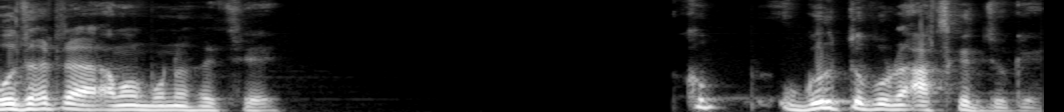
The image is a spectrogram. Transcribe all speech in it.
বোঝাটা আমার মনে হয়েছে খুব গুরুত্বপূর্ণ আজকের যুগে।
